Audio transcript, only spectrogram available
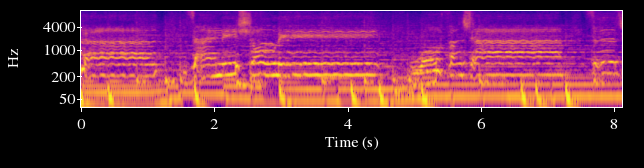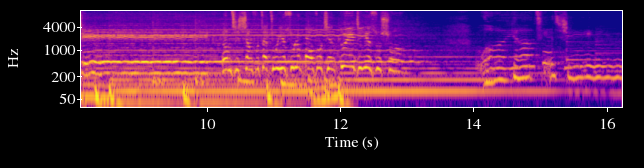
恒在你手里，我放下自己。让我们一起降服在主耶稣的宝座前，对着耶稣说。贴近，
